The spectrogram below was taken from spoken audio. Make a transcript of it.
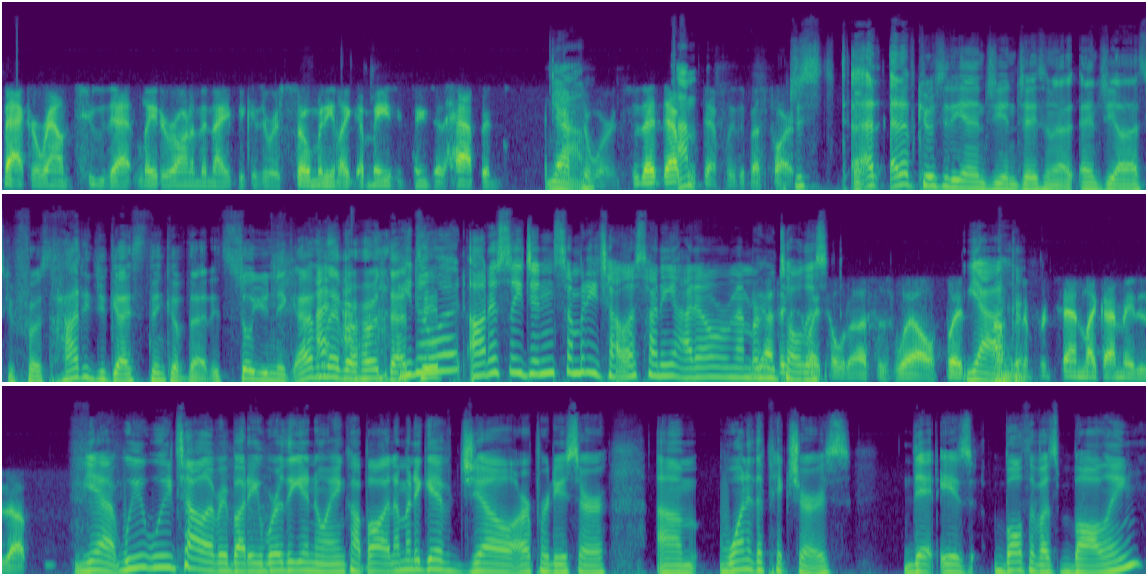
back around to that later on in the night because there were so many like amazing things that happened Yeah. afterwards. So that that I'm- was definitely the best part. Just out, out of curiosity, Angi and Jason, uh, Angi, I'll ask you first. How did you guys think of that? It's so unique. I've never heard that You know tip. what? Honestly, didn't somebody tell us, honey? I don't remember yeah, I who think told us. told us as well, but Yeah. I'm Okay. going to pretend like I made it up. Yeah, we, we tell everybody we're the annoying couple. And I'm going to give Jill, our producer, um, one of the pictures that is both of us bawling at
